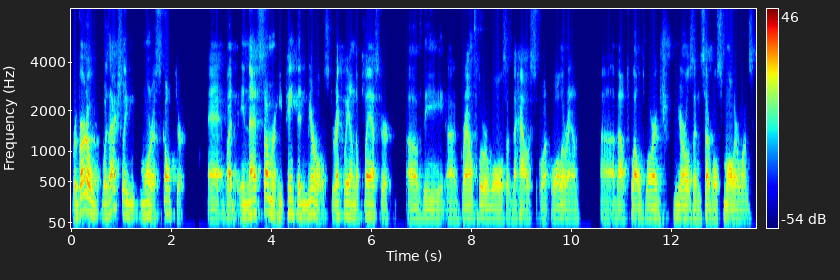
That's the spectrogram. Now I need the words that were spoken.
Roberto was actually more a sculptor, uh, but in that summer he painted murals directly on the plaster of the uh, ground floor walls of the house all, all around, uh, about 12 large murals and several smaller ones.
